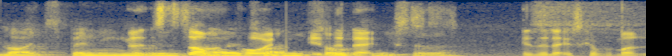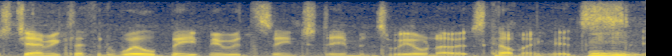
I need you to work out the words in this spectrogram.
like spending your At some point time in the next in the next couple of months, Jamie Clifford will beat me with the Siege Demons. We all know it's coming. It's It is it's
